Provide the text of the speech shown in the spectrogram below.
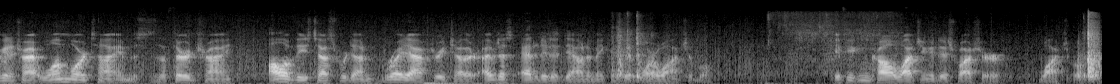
We're going to try it one more time. This is the third try. All of these tests were done right after each other. I've just edited it down to make it a bit more watchable. If you can call watching a dishwasher watchable.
